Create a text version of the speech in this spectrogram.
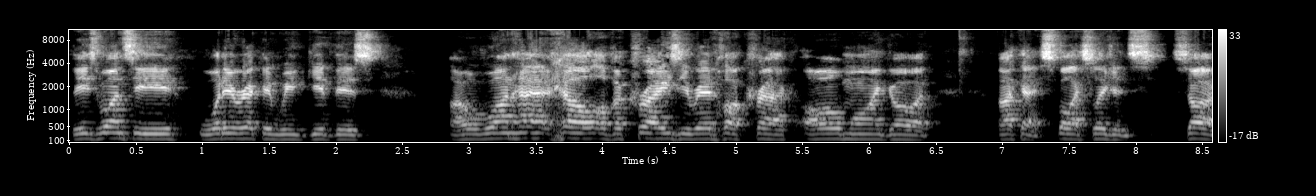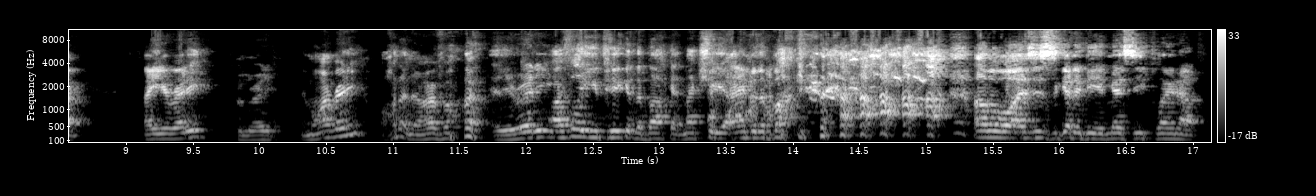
These ones here, what do you reckon we give this? Oh, one he- hell of a crazy red hot crack. Oh my God. Okay, Spice Legends. So, are you ready? I'm ready. Am I ready? I don't know. Are you ready? Hopefully you pick at the bucket. Make sure you aim at the bucket. Otherwise, this is going to be a messy cleanup.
